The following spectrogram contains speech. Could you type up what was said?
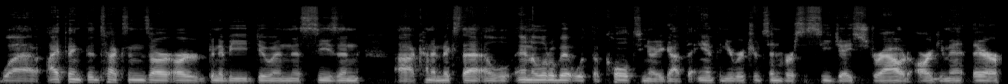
what I think the Texans are, are going to be doing this season. Uh, kind of mix that in a little bit with the Colts. You know, you got the Anthony Richardson versus CJ Stroud argument there.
